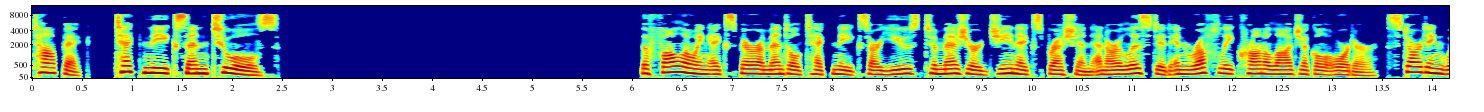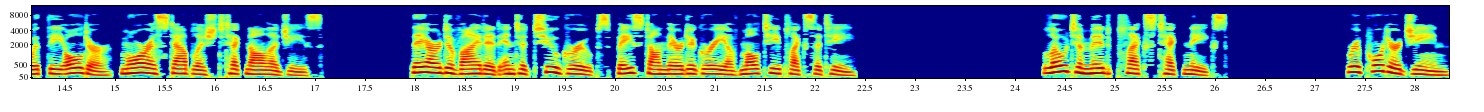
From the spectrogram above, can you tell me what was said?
Topic: Techniques and tools. The following experimental techniques are used to measure gene expression and are listed in roughly chronological order, starting with the older, more established technologies. They are divided into two groups based on their degree of multiplexity. Low to mid-plex techniques Reporter gene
